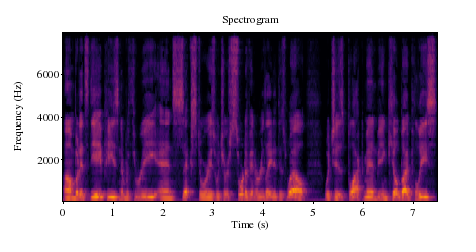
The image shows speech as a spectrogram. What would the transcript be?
Um, but it's the AP's number three and six stories, which are sort of interrelated as well, which is black men being killed by police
